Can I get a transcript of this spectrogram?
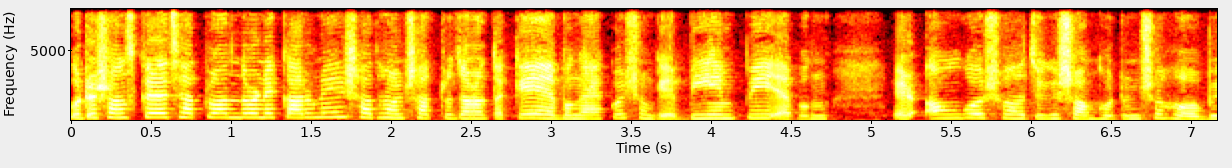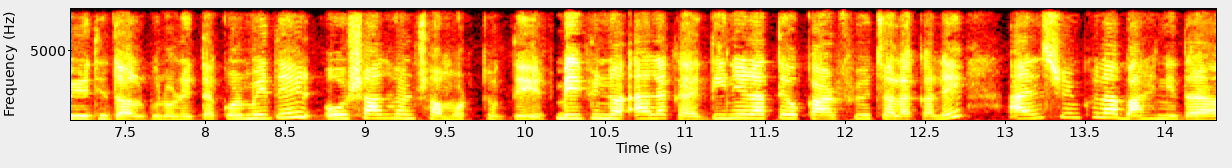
কোটা সংস্কারের ছাত্র আন্দোলনের কারণে সাধারণ ছাত্র জনতাকে এবং একই সঙ্গে বিএনপি এবং এর অঙ্গ সহযোগী সংগঠন সহ বিরোধী দলগুলো নেতাকর্মীদের ও সাধারণ সমর্থকদের বিভিন্ন এলাকায় দিনে রাতে ও কারফিউ চলাকালে আইন শৃঙ্খলা বাহিনী দ্বারা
